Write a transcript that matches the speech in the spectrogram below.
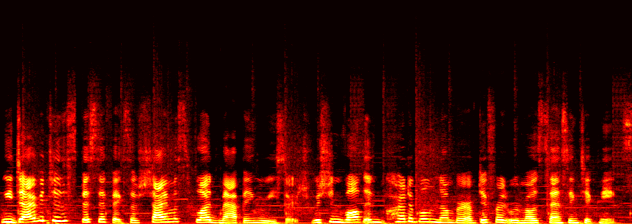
we dive into the specifics of Shaima's flood mapping research, which involved an incredible number of different remote sensing techniques.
